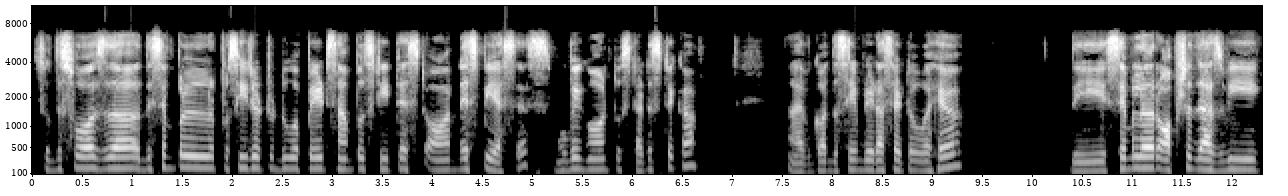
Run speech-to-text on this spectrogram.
So this was uh, the simple procedure to do a paired samples t-test on SPSS. Moving on to Statistica. I've got the same data set over here. The similar options as we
